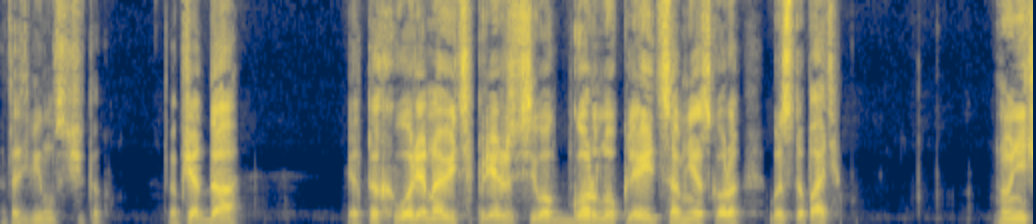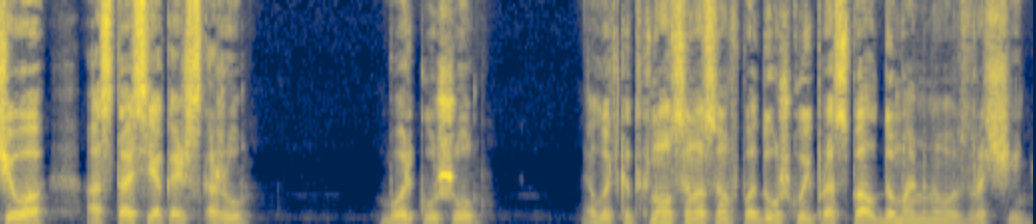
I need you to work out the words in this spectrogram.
отодвинулся чуток. Вообще да. Эта хворь, она ведь прежде всего к горлу клеится, мне скоро выступать. Ну ничего, остась я, конечно, скажу. Борька ушел. А Лодька ткнулся носом в подушку и проспал до маминого возвращения.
